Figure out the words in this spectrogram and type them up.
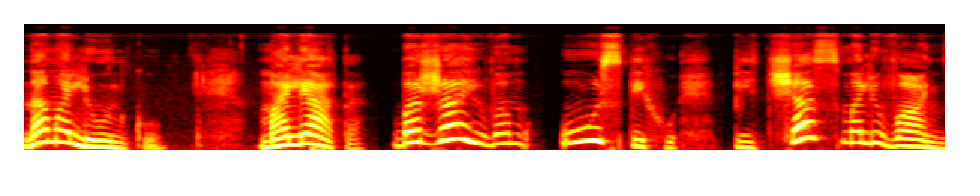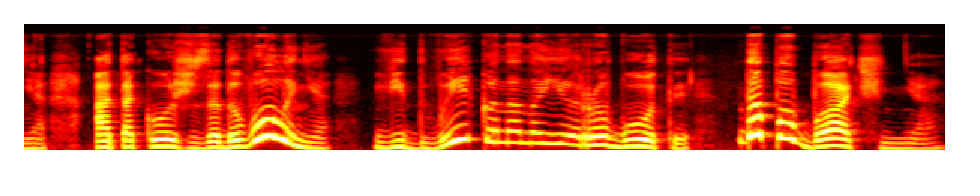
на малюнку? Малята, бажаю вам успіху під час малювання, а також задоволення від виконаної роботи. До побачення!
